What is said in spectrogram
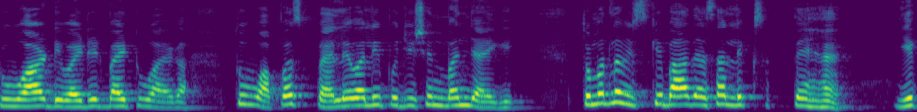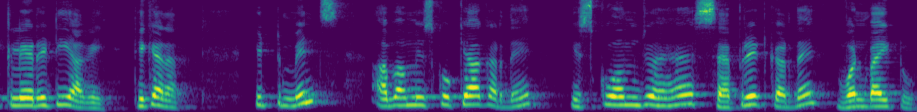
Two R divided by two आएगा। तो वापस पहले वाली पोजीशन बन जाएगी। तो मतलब इसके बाद ऐसा लिख सकते हैं। ये क्लियरिटी आ गई। ठीक है ना? इट मीन्स अब हम इसको क्या कर दें? इसको हम जो है सेपरेट कर दें वन बाई टू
